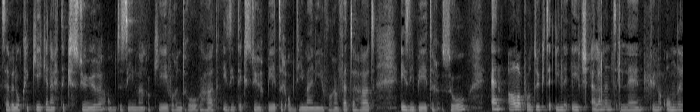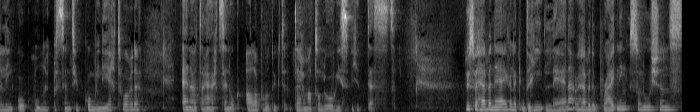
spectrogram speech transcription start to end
Ze hebben ook gekeken naar texturen om te zien van oké, voor een droge huid is die textuur beter op die manier, voor een vette huid is die beter zo. En alle producten in de Age Element lijn kunnen onderling ook 100% gecombineerd worden. En uiteraard zijn ook alle producten dermatologisch getest. Dus we hebben eigenlijk drie lijnen. We hebben de Brightening Solutions.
